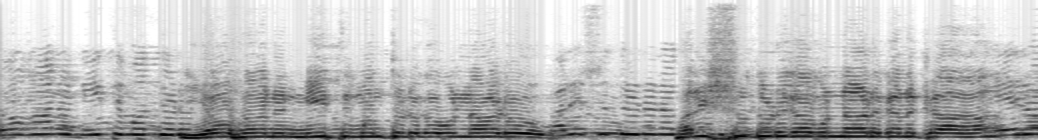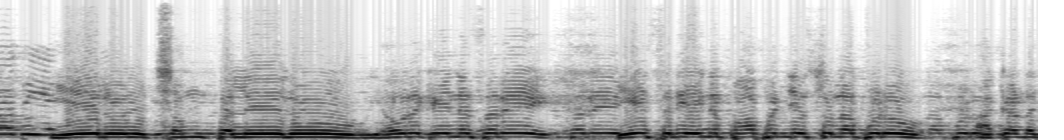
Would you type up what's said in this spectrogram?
యోహాను నీతిమంతుడు. యోహాను నీతిమంతుడుగా ఉన్నాడు. పరిశుద్ధుడు పరిశుద్ధుడుగా ఉన్నాడు గనుక. హేరోది ఏ రోజు చంపలేదు. ఎవరికైనా సరే ఏ స్త్రీ అయినా పాపం చేస్తున్నప్పుడు అక్కడ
